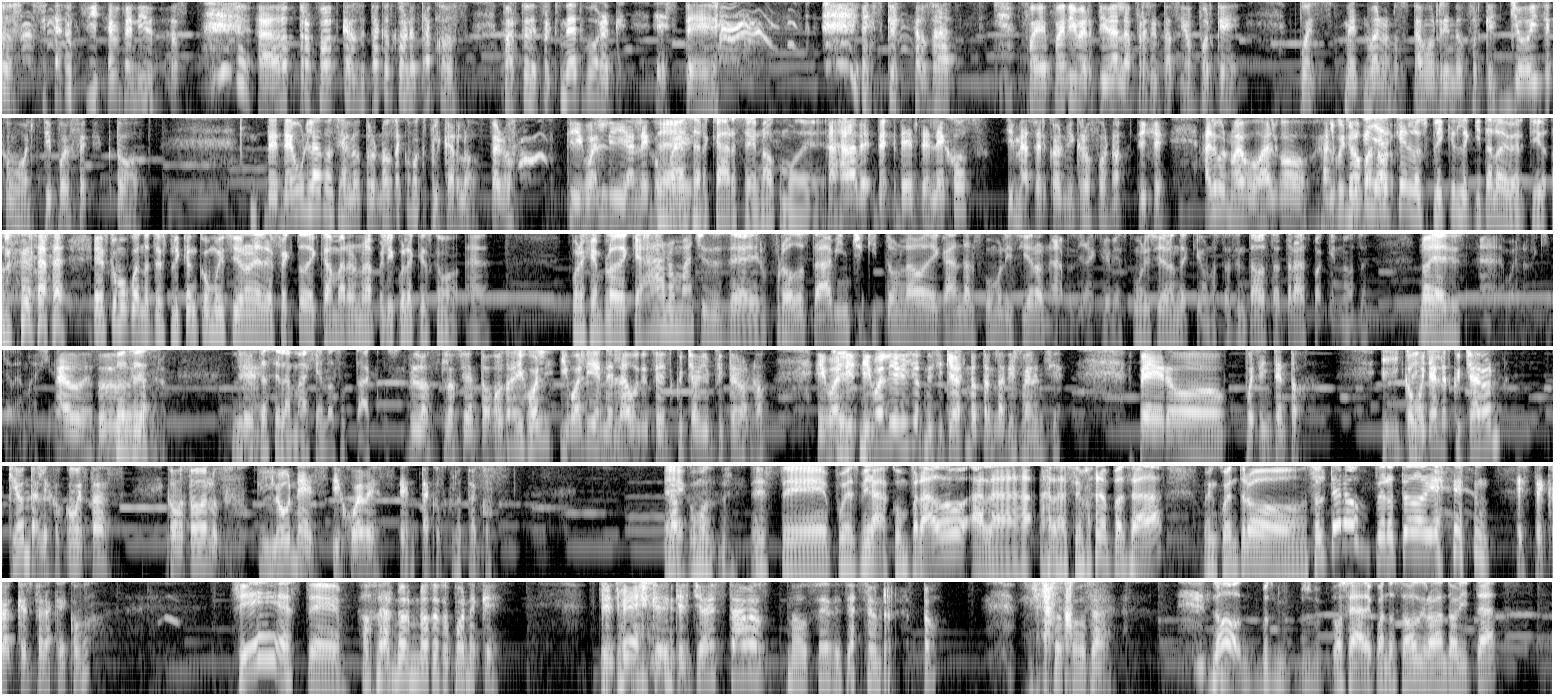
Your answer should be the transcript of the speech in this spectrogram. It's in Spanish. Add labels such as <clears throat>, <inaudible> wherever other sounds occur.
¿qué onda? ¿Cómo están, otacos? <laughs> Sean bienvenidos a otro podcast de Tacos con Otacos, parte de Freaks Network. Este. <laughs> es que, o sea, fue, fue divertida la presentación porque, pues, bueno, nos estamos riendo porque yo hice como el tipo de efecto de, de un lado hacia el otro, no sé cómo explicarlo, pero <laughs> igual y Alejo de acercarse, ¿no? Como de... Ajá, de, de, de lejos y me acerco al micrófono. <laughs> Dije, algo nuevo, algo, algo Creo que ya el que lo expliques le quita lo divertido. <laughs> es como cuando te explican cómo hicieron el efecto de cámara en una película que es como, ah. Por ejemplo, de que, ah, no manches, desde el Frodo estaba bien chiquito a un lado de Gandalf. ¿Cómo lo hicieron? Ah, pues ya que ves cómo lo hicieron de que uno está sentado hasta atrás para que no se... No, ya dices, ah, bueno, le quita la magia. Ah, Entonces... Le quitaste la magia a los otacos. Los, lo siento. O sea, igual, igual y en el audio se escucha bien fitero, ¿no? Igual, y, igual y ellos ni siquiera <laughs> notan la diferencia. Pero, pues intento. Y como ya lo escucharon, ¿qué onda, Alejo? ¿Cómo estás? Como todos los lunes y jueves en Tacos con Otacos. Eh, como, este, pues mira, comparado a la, a la <laughs> semana pasada, me encuentro soltero, pero todo bien. <laughs> Este, ¿qué espera? ¿Qué? ¿Cómo? Sí, este. O sea, no, se supone que. Que, que, ya estabas, no sé, desde hace un rato. o sea. <laughs> No, pues, pues, o sea, de cuando estamos grabando ahorita,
